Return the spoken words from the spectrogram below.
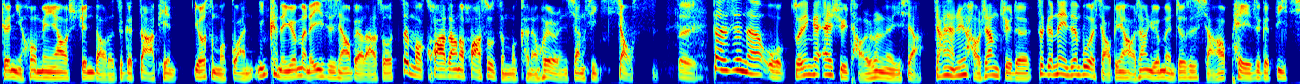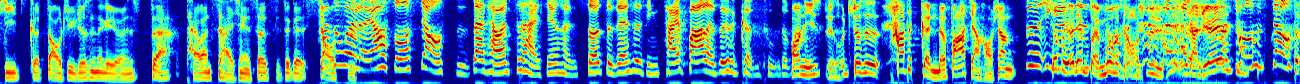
跟你后面要宣导的这个诈骗有什么关？你可能原本的意思想要表达说，这么夸张的话术，怎么可能会有人相信笑死？对，但是呢，我昨天跟 Ash 讨论了一下，讲两句好像觉得这个内政部的小编好像原本就是想要配这个第七个造句，就是那个有人在台湾吃海鲜很奢侈，这个笑死，他是为了要说笑死在台湾吃海鲜很奢侈这件事情才发了这个梗图的吧？哦，你就是他的梗的发想好像是就有点本末倒置，感觉从笑死。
